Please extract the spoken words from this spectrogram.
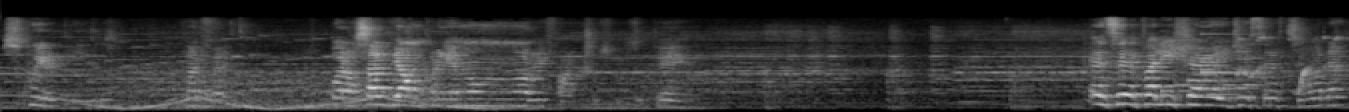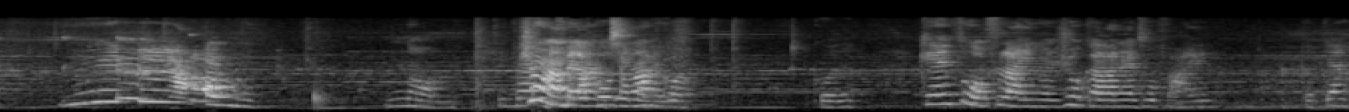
Squirpy. Perfetto. Ora salviamo perché non, non rifaccio tutto, ok? E se fallisce la registrazione? No! No. Facciamo una bella cosa, Marco. Cosa? Che tu offline gioca nel tuo file Perché?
